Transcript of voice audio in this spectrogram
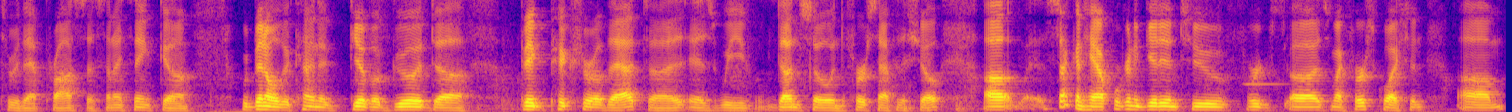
through that process? And I think uh, we've been able to kind of give a good uh, big picture of that uh, as we've done so in the first half of the show. Uh, second half, we're going to get into, for uh, as my first question, um,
